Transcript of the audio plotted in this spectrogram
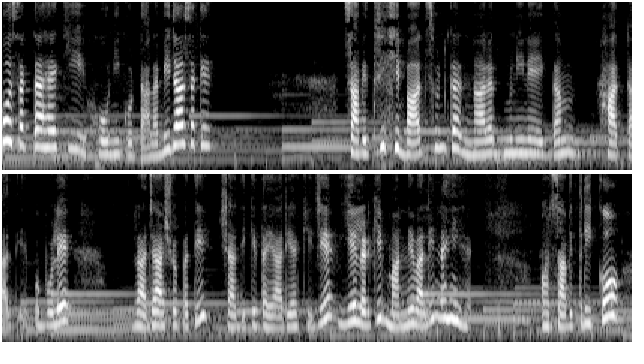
हो सकता है कि होनी को टाला भी जा सके। सावित्री की बात सुनकर नारद मुनि ने एकदम हाथ डाल दिए। वो बोले, राजा अश्वपति, शादी की तैयारियाँ कीजिए, ये लड़की मानने वाली नहीं है। और सावित्री को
